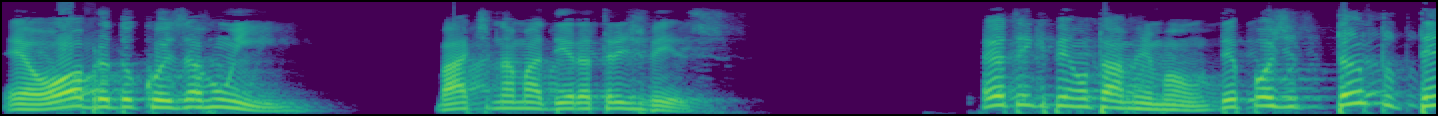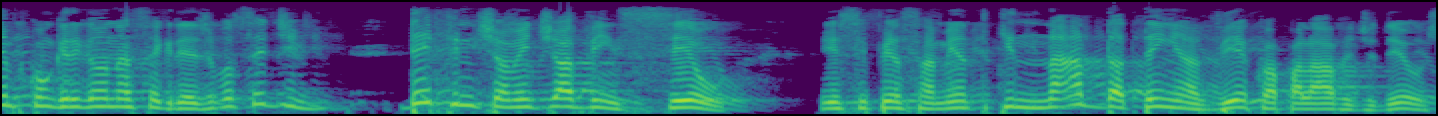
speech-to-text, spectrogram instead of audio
É obra do coisa ruim. Bate na madeira três vezes. Aí eu tenho que perguntar, meu irmão, depois de tanto tempo congregando nessa igreja, você definitivamente já venceu esse pensamento que nada tem a ver com a palavra de Deus?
